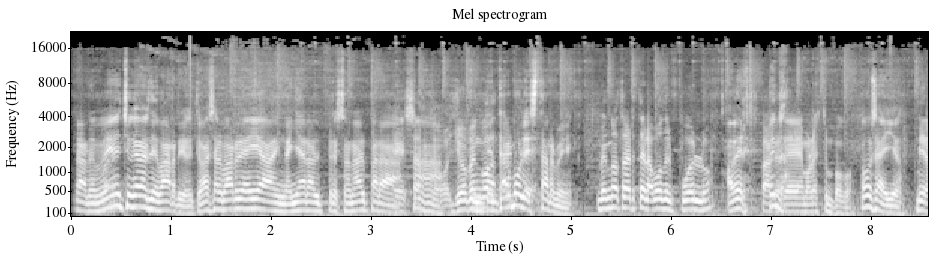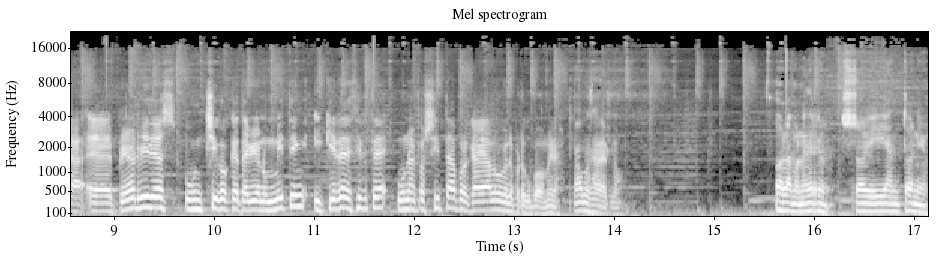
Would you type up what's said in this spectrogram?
Claro, me habían dicho que eras de barrio y te vas al barrio ahí a engañar al personal para Exacto. ah, Yo vengo a intentar traerte- molestarme. Vengo a traerte la voz del pueblo. A ver, para venga. que te moleste un poco. Vamos a ello. Mira, eh, el primer vídeo es un chico que te vio en un meeting y quiere decirte una cosita porque hay algo que le preocupó. Mira. Vamos a verlo. Hola, monedero. Soy Antonio.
